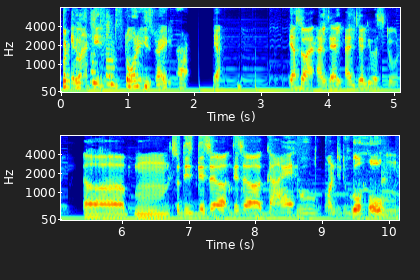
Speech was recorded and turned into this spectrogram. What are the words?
But Imagine. some, some stories, right? Uh, Yeah, so I, I'll tell I'll tell you a story. Uh, mm, so there's there's a there's a guy who wanted to go home,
